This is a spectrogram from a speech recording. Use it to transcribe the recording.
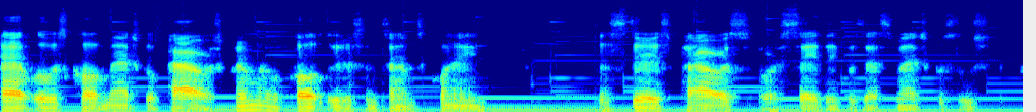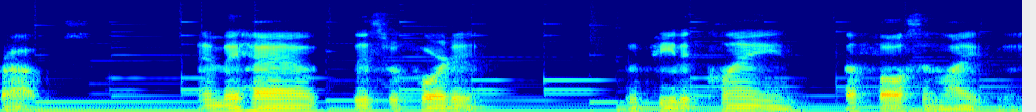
had what was called magical powers. Criminal cult leaders sometimes claim mysterious powers or say they possess magical solutions to problems. And they have this reported, repeated claim of false enlightenment.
